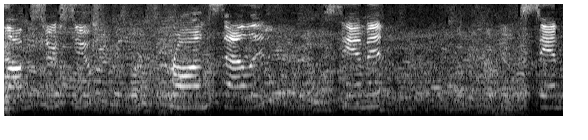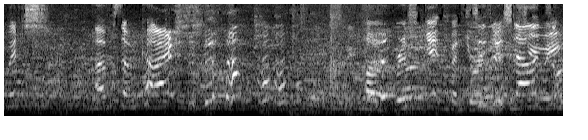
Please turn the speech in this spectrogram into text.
lobster soup, prawn salad, salmon, sandwich of some kind. A brisket, but Caesar is some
